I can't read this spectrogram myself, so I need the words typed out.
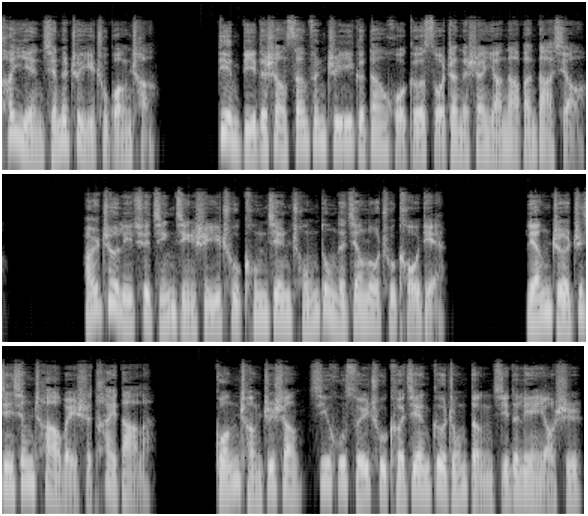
他眼前的这一处广场，便比得上三分之一个丹火阁所占的山崖那般大小，而这里却仅仅是一处空间虫洞的降落出口点，两者之间相差委实太大了。广场之上几乎随处可见各种等级的炼药师，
